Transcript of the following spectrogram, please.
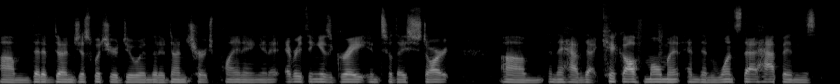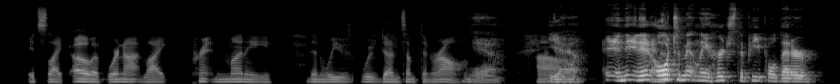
um, that have done just what you're doing, that have done church planting, and it, everything is great until they start um, and they have that kickoff moment, and then once that happens, it's like, oh, if we're not like printing money, then we've we've done something wrong. Yeah, um, yeah, and, and it ultimately hurts the people that are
